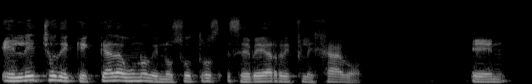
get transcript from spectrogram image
el hecho de que cada uno de nosotros se vea reflejado en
